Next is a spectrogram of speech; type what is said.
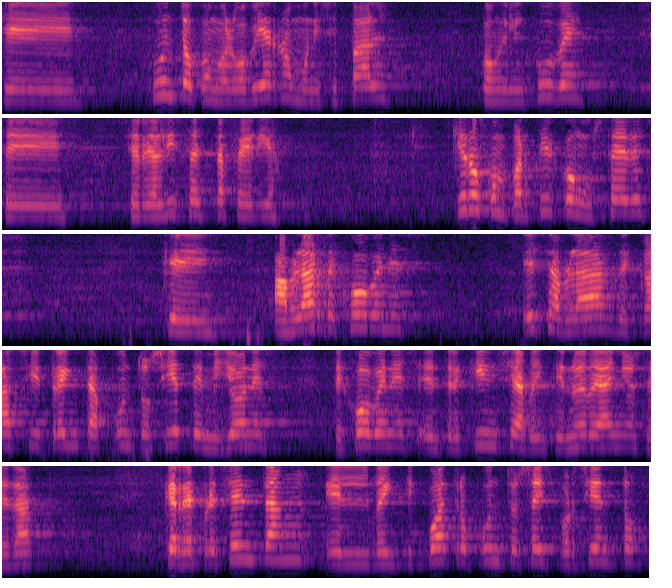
que junto con el gobierno municipal, con el INJUVE, se realiza esta feria. Quiero compartir con ustedes que hablar de jóvenes es hablar de casi 30.7 millones de jóvenes entre 15 a 29 años de edad, que representan el 24.6%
